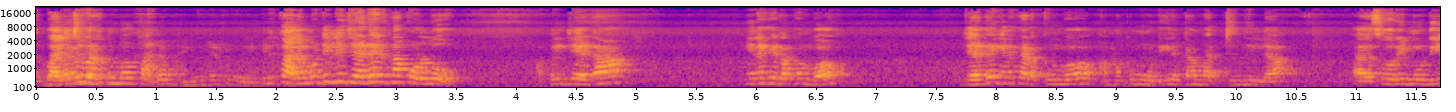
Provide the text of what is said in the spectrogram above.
വലിച്ചു പറിക്കുമ്പോ തല ഭയങ്കരമായിട്ട് ഈ തലമുടിയിൽ ജട ഇരുന്നാ കൊള്ളുവോ അപ്പൊ ഈ ജട ഇങ്ങനെ കിടക്കുമ്പോ ജട ഇങ്ങനെ കിടക്കുമ്പോ നമുക്ക് മുടി കെട്ടാൻ പറ്റുന്നില്ല. സോറി മുടി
